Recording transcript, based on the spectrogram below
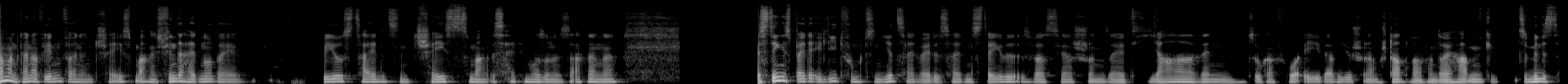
Ja, man kann auf jeden Fall einen Chase machen. Ich finde halt nur bei Trios-Titles einen Chase zu machen, ist halt immer so eine Sache, ne? Das Ding ist, bei der Elite funktioniert es halt, weil das halt ein Stable ist, was ja schon seit Jahren, sogar vor AEW schon am Start war. Von daher haben zumindest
